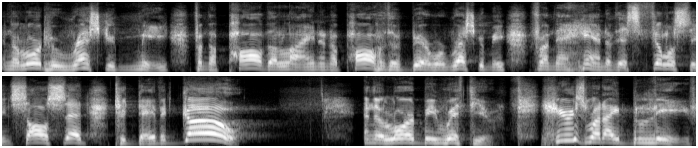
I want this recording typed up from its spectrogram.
"And the Lord who rescued me from the paw of the lion and the paw of the bear will rescue me from the hand of this Philistine." Saul said to David, "Go, and the Lord be with you. Here's what I believe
